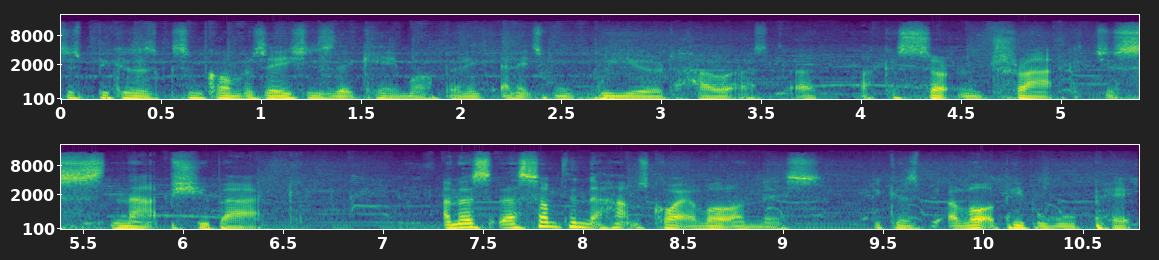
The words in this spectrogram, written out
just because of some conversations that came up, and, it, and it's weird how a, a, like a certain track just snaps you back, and that's that's something that happens quite a lot on this because a lot of people will pick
